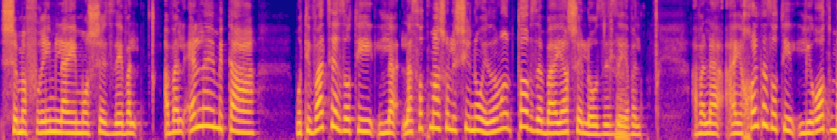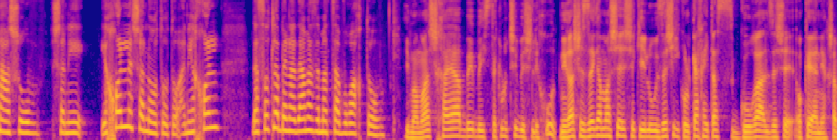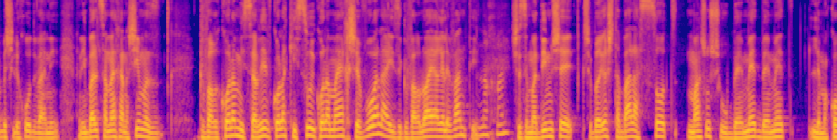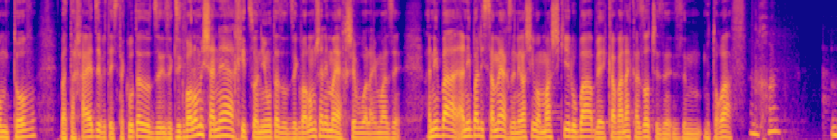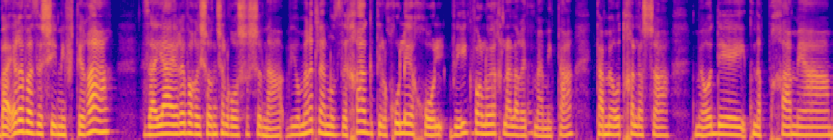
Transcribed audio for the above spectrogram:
שמפריעים להם או שזה, אבל, אבל אין להם את המוטיבציה הזאת לעשות משהו לשינוי. זאת אומרת, טוב, זה בעיה שלו, זה כן. זה, אבל, אבל היכולת הזאת לראות משהו שאני יכול לשנות אותו, אני יכול... לעשות לבן אדם הזה מצב רוח טוב. היא ממש חיה ב- בהסתכלות שהיא בשליחות. נראה שזה גם מה ש- שכאילו, זה שהיא כל כך הייתה סגורה על זה שאוקיי, אני עכשיו בשליחות ואני בא לשמח אנשים, אז כבר כל המסביב, כל הכיסוי, כל המה יחשבו עליי, זה כבר לא היה רלוונטי. נכון. שזה מדהים ש- שברגע שאתה בא לעשות משהו שהוא באמת באמת למקום טוב, ואתה חי את זה, ואת ההסתכלות הזאת, זה, זה, זה כבר לא משנה החיצוניות הזאת, זה כבר לא משנה מה יחשבו עליי, מה זה. אני בא, אני בא לי שמח, זה נראה שהיא ממש כאילו באה בכוונה כזאת, שזה זה מטורף. נכון. בערב הזה שהיא נפטרה, זה היה הערב הראשון של ראש השנה, והיא אומרת לנו, זה חג, תלכו לאכול, והיא כבר לא יכלה לרדת מהמיטה, הייתה מאוד חלשה, מאוד uh, התנפחה מה...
